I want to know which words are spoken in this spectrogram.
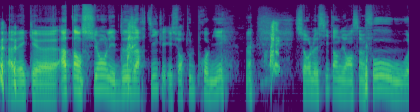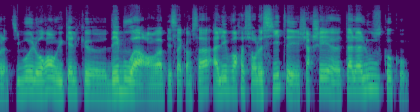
avec attention les deux articles et surtout le premier. Sur le site Endurance Info où voilà, Thibaut et Laurent ont eu quelques déboires, on va appeler ça comme ça. Allez voir sur le site et cherchez Talalouse Coco.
